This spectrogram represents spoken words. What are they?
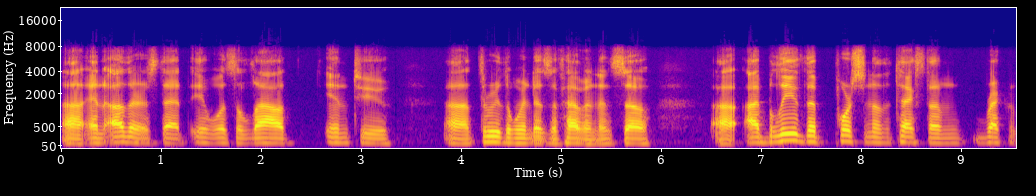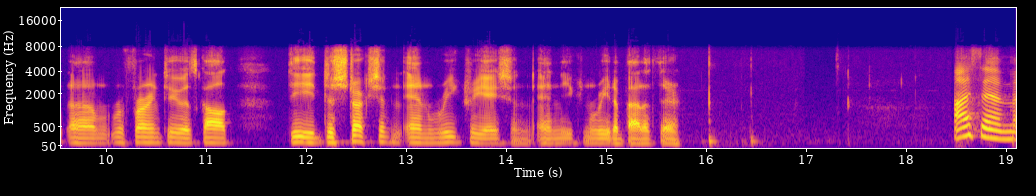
uh, and others, that it was allowed into uh, through the windows of heaven. And so uh, I believe the portion of the text I'm rec- um, referring to is called the destruction and recreation, and you can read about it there. Awesome.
